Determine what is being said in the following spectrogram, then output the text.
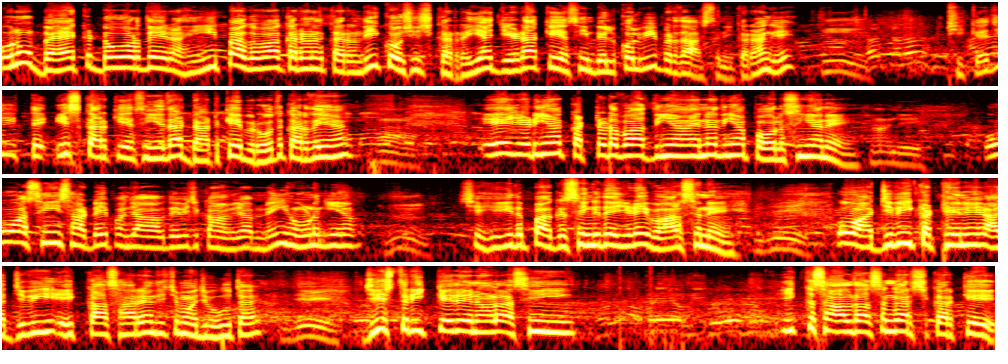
ਉਹਨੂੰ ਬੈਕ ਡੋਰ ਦੇ ਰਾਹੀਂ ਭਗਵਾ ਕਰਨ ਕਰਨ ਦੀ ਕੋਸ਼ਿਸ਼ ਕਰ ਰਹੀ ਹੈ, ਜਿਹੜਾ ਕਿ ਅਸੀਂ ਬਿਲਕੁਲ ਵੀ ਬਰਦਾਸ਼ਤ ਨਹੀਂ ਕਰਾਂਗੇ। ਠੀਕ ਹੈ ਜੀ? ਤੇ ਇਸ ਕਰਕੇ ਅਸੀਂ ਇਹਦਾ ਡਟ ਕੇ ਵਿਰੋਧ ਕਰਦੇ ਹਾਂ। ਇਹ ਜਿਹੜੀਆਂ ਕੱਟੜਵਾਦੀਆਂ ਇਹਨਾਂ ਦੀਆਂ ਪਾਲਿਸੀਆਂ ਨੇ ਹਾਂਜੀ। ਉਹ ਅਸੀਂ ਸਾਡੇ ਪੰਜਾਬ ਦੇ ਵਿੱਚ ਕਾਮਯਾਬ ਨਹੀਂ ਹੋਣਗੀਆਂ। ਸ਼ਹੀਦ ਭਗਤ ਸਿੰਘ ਦੇ ਜਿਹੜੇ ਵਾਰਸ ਨੇ ਉਹ ਅੱਜ ਵੀ ਇਕੱਠੇ ਨੇ ਅੱਜ ਵੀ ਏਕਾ ਸਾਰਿਆਂ ਦੇ ਵਿੱਚ ਮਜ਼ਬੂਤ ਹੈ। ਜਿਸ ਤਰੀਕੇ ਦੇ ਨਾਲ ਅਸੀਂ ਇੱਕ ਸਾਲ ਦਾ ਸੰਘਰਸ਼ ਕਰਕੇ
